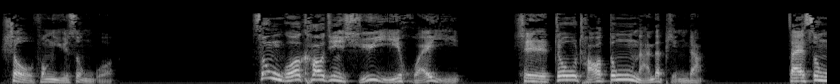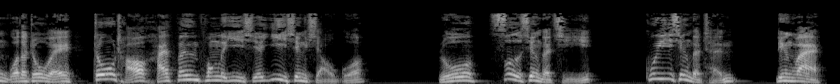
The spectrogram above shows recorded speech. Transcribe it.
受封于宋国。宋国靠近徐夷、淮夷，是周朝东南的屏障。在宋国的周围，周朝还分封了一些异姓小国，如四姓的启、归姓的陈。另外，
